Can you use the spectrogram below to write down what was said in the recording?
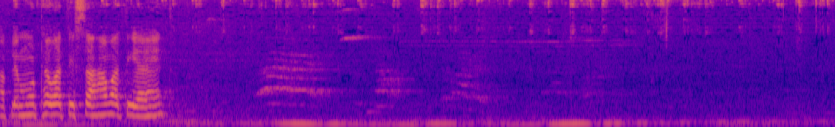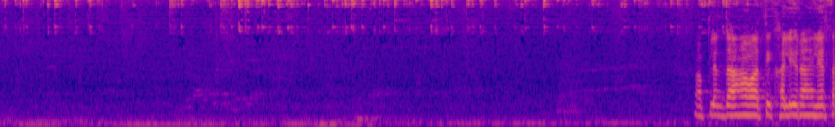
आपल्या मोठ्या वाती सहा वाती आहेत. आपल्या दहा वाती खाली राहिल्यात.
